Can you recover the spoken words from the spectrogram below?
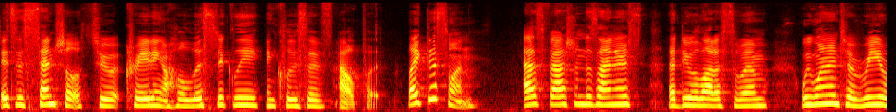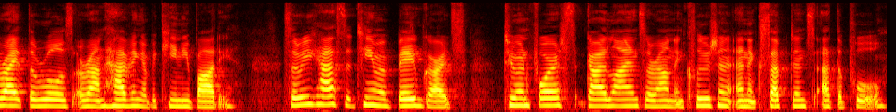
it's essential to creating a holistically inclusive output, like this one. As fashion designers that do a lot of swim, we wanted to rewrite the rules around having a bikini body. So we cast a team of babe guards to enforce guidelines around inclusion and acceptance at the pool.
